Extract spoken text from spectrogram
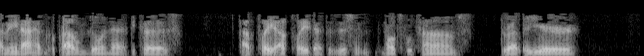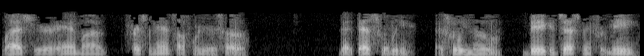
I mean, I have no problem doing that because I play I played that position multiple times throughout the year, last year and my freshman and sophomore year. So that that's really that's really no big adjustment for me.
